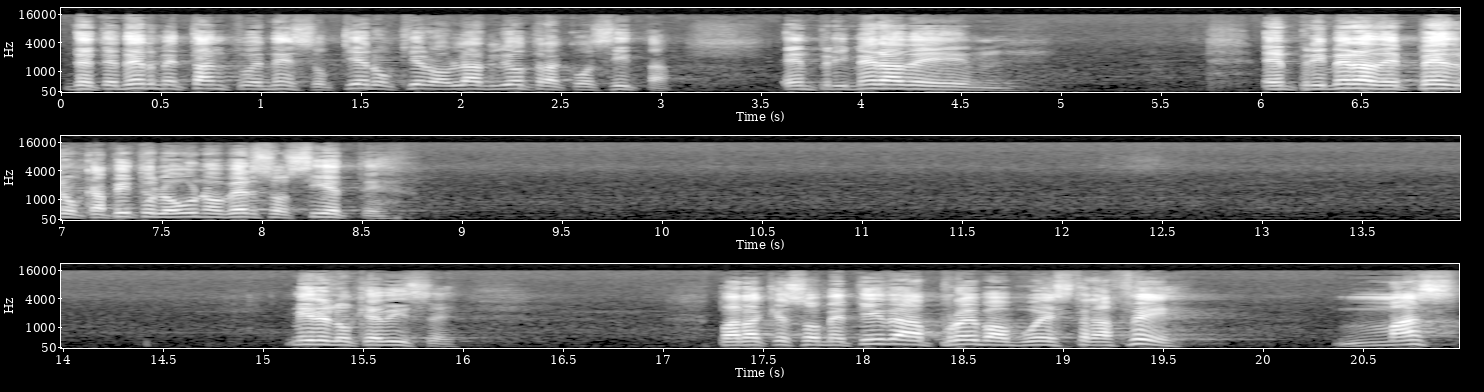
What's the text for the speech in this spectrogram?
detenerme tanto en eso, quiero, quiero hablarle otra cosita en primera de en primera de Pedro, capítulo 1, verso 7. Mire lo que dice. Para que sometida a prueba vuestra fe, más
